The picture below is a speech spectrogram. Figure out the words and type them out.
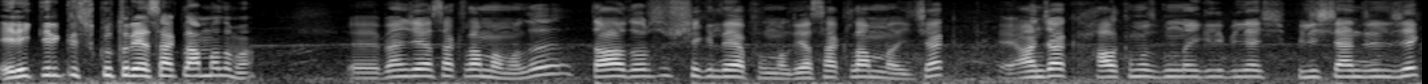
Elektrikli scooter yasaklanmalı mı? E, bence yasaklanmamalı. Daha doğrusu şu şekilde yapılmalı. Yasaklanmayacak. E, ancak halkımız bununla ilgili bilinç, bilinçlendirilecek.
